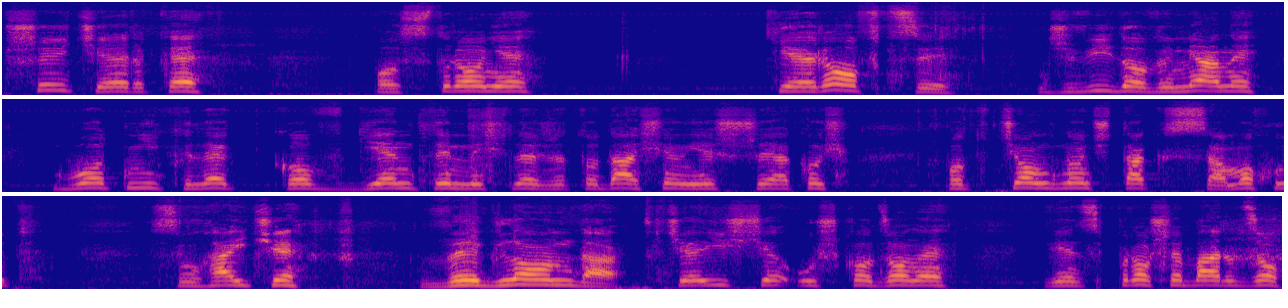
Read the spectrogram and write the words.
przycierkę po stronie kierowcy. Drzwi do wymiany, błotnik lekko wgięty. Myślę, że to da się jeszcze jakoś podciągnąć. Tak samochód, słuchajcie, wygląda. Chcieliście uszkodzone, więc proszę bardzo,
